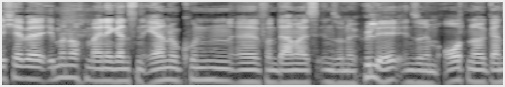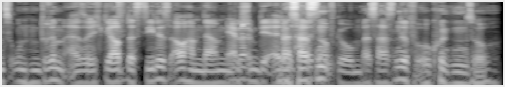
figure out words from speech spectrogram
ich hab ja immer noch meine ganzen Ehrenurkunden äh, von damals in so einer Hülle, in so einem Ordner ganz unten drin. Also ich glaube, dass die das auch haben. Da haben Ja, bestimmt die Eltern Was hast, du, aufgehoben. was hast du für Urkunden so?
